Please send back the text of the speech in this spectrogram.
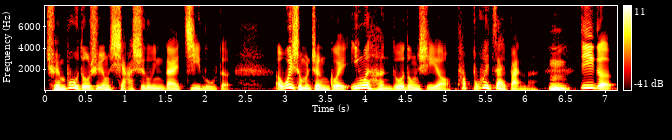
全部都是用侠士录音带记录的，呃，为什么珍贵？因为很多东西哦，它不会再版了。嗯，第一个，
